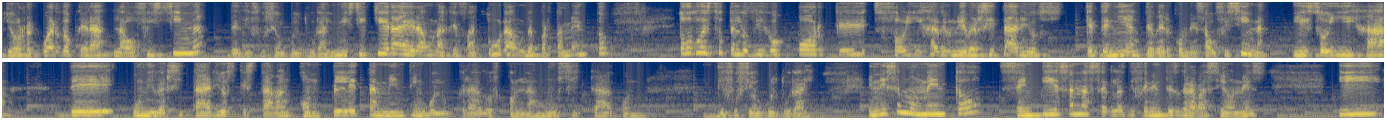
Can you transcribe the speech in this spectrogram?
yo recuerdo que era la oficina de difusión cultural, ni siquiera era una jefatura, un departamento, todo esto te lo digo porque soy hija de universitarios que tenían que ver con esa oficina y soy hija de universitarios que estaban completamente involucrados con la música, con difusión cultural. En ese momento se empiezan a hacer las diferentes grabaciones y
